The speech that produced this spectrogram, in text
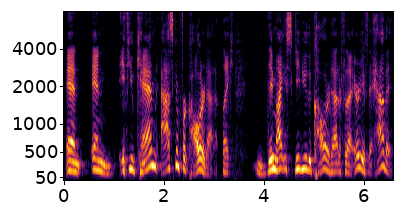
And and if you can, ask him for collar data. Like they might give you the collar data for that area if they have it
